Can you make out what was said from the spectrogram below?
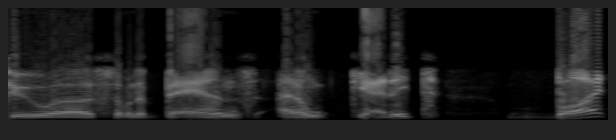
to uh, some of the bands, I don't get it. But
